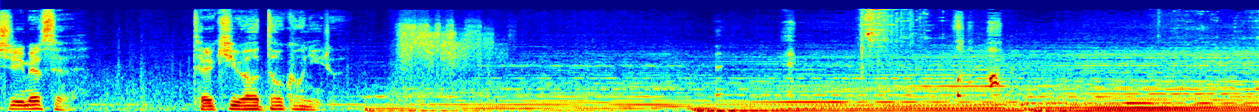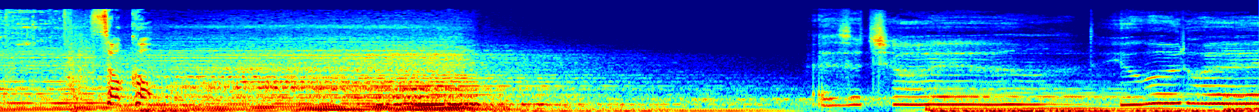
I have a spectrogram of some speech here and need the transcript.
示せ敵はどこにいるそこ As a child, you would wait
